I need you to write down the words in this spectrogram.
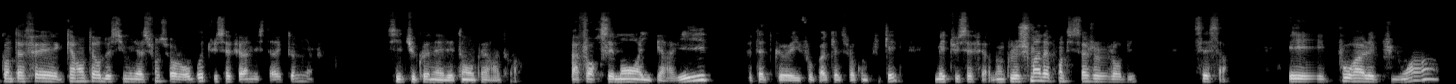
Quand tu as fait 40 heures de simulation sur le robot, tu sais faire une hystérectomie, si tu connais les temps opératoires. Pas forcément hyper vite, peut-être qu'il faut pas qu'elle soit compliquée, mais tu sais faire. Donc le chemin d'apprentissage aujourd'hui, c'est ça. Et pour aller plus loin,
